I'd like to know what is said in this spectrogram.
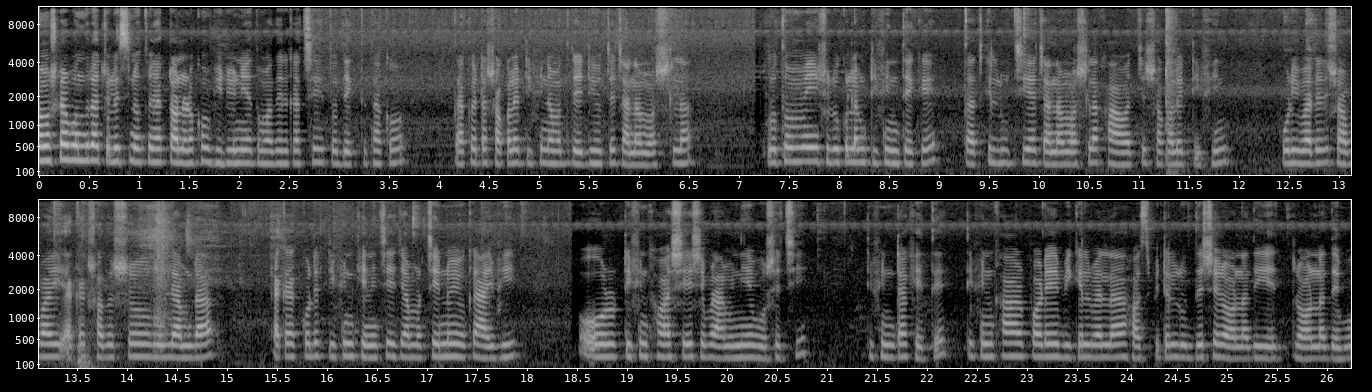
নমস্কার বন্ধুরা, চলে এসেছি নতুন একটা অন্যরকম ভিডিও নিয়ে তোমাদের কাছে। তো দেখতে থাকো। দেখো, এটা সকালে টিফিন আমাদের রেডি হচ্ছে চানা মশলা। প্রথমেই শুরু করলাম টিফিন থেকে। তো আজকে লুচি আর চানা মশলা খাওয়া হচ্ছে সকালের টিফিন। পরিবারের সবাই, এক এক সদস্য মিলে আমরা এক এক করে টিফিন খেয়ে নিচ্ছি। এই যে আমার চেনই, ওকে আইভি। ওর টিফিন খাওয়া শেষ, এবার আমি নিয়ে বসেছি টিফিনটা খেতে। টিফিন খাওয়ার পরে বিকেলবেলা হসপিটালের উদ্দেশ্যে রওনা দিয়ে, রওনা দেবো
